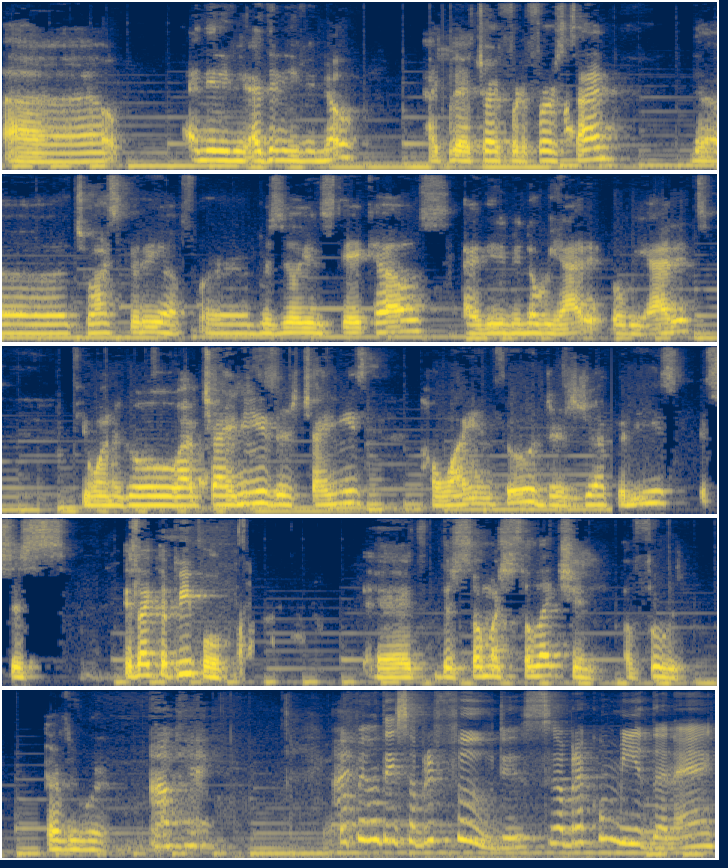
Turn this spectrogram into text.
uh, I didn't even I didn't even know. Actually, I tried for the first time the churrascaria for Brazilian steakhouse. I didn't even know we had it, but we had it. If you want to go have Chinese, there's Chinese, Hawaiian food, there's Japanese. It's just it's like the people. It, there's so much selection of food everywhere. Okay. Eu perguntei sobre food, sobre a comida, né?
